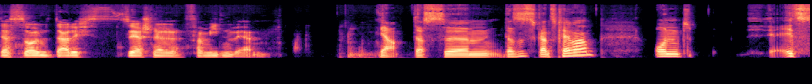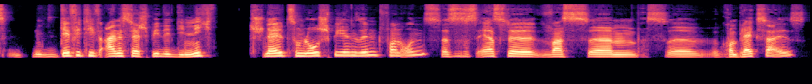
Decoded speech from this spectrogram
Das soll dadurch sehr schnell vermieden werden. Ja, das, ähm, das ist ganz clever und ist definitiv eines der Spiele, die nicht schnell zum Losspielen sind von uns. Das ist das erste, was, ähm, was äh, komplexer ist.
